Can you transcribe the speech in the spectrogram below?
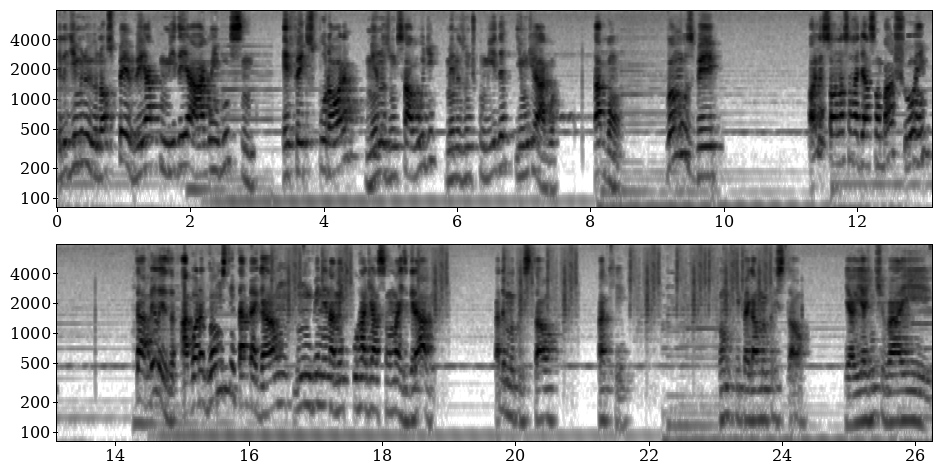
Ele diminui o nosso PV, a comida e a água em 25. Efeitos por hora, menos um de saúde, menos um de comida e um de água. Tá bom. Vamos ver Olha só, nossa radiação baixou, hein? Tá, beleza. Agora vamos tentar pegar um, um envenenamento por radiação mais grave. Cadê meu cristal? Aqui. Vamos aqui pegar o meu cristal. E aí a gente vai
